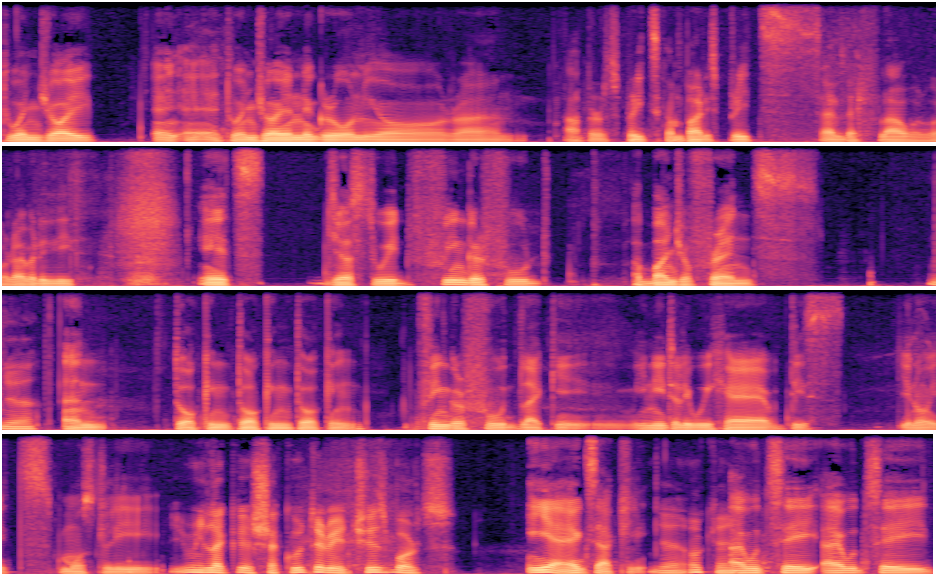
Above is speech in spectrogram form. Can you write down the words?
to enjoy uh, to enjoy a Negroni or um, Aperol Spritz, Campari Spritz, Elderflower, whatever it is. It's just with finger food, a bunch of friends, yeah and talking, talking, talking. Finger food, like in Italy, we have this. You know, it's mostly you mean like uh, charcuterie and cheese boards yeah, exactly. yeah okay I would say I would say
